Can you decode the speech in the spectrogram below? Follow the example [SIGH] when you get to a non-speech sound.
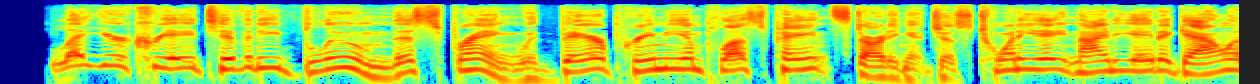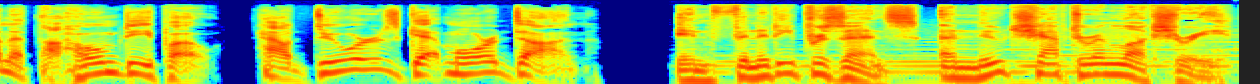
Let your creativity bloom this spring with Behr Premium Plus paint starting at just $28.98 a gallon at the Home Depot. How doers get more done. Infinity presents a new chapter in luxury,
